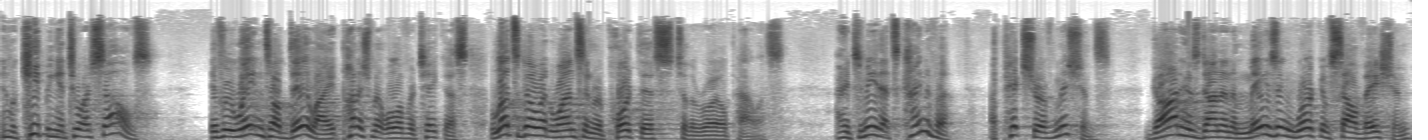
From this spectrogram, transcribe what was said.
and we're keeping it to ourselves. If we wait until daylight, punishment will overtake us. Let's go at once and report this to the royal palace. I mean, to me, that's kind of a, a picture of missions. God has done an amazing work of salvation,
